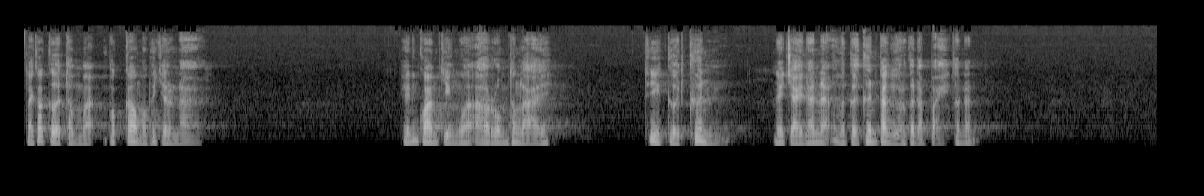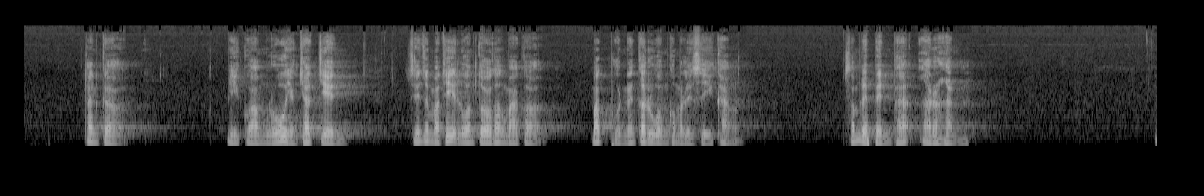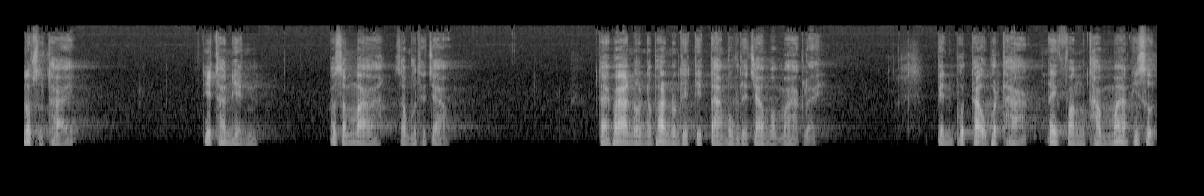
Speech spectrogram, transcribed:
แต่ก็เกิดธรรมะพอเข้ามาพิจารณา เห็นความจริงว่าอารมณ์ทั้งหลายที่เกิดขึ้น ในใจนั้นน่ะมันเกิดขึ้นตั้งอยู่แล้วก็ดับไป เท่านั้น ท่านก็มีความรู้อย่างชัดเจนศีลสมาธิรวมตัวเข้ามาก็มรรคผลนั้นก็รวมเข้ามาเลยสี่ครั้งสำเร็จเป็นพระอรหันต์รอบสุดท้าย ที่ท่านเห็นพระสัมมาสัมพุทธเจ้า แต่พระอานนท์นพระอานนท์ที่ติดตามพระพุทธเจ้ามามากเลย เป็นพุทธอุปถากได้ฟังธรรมมากที่สุด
